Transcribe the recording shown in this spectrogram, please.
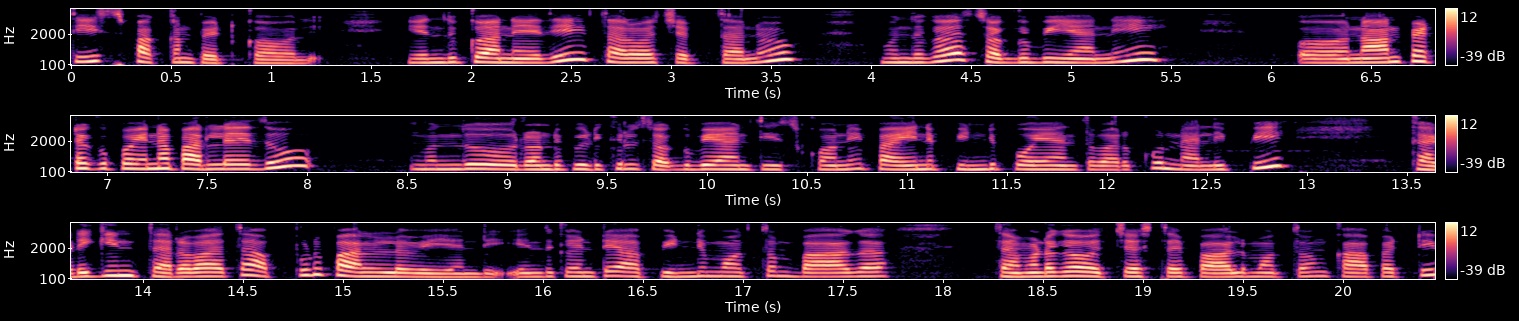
తీసి పక్కన పెట్టుకోవాలి. ఎందుకు అనేది తర్వాత చెప్తాను. ముందుగా సగ్గు బియ్యాన్ని నానపెట్టకపోయినా పర్లేదు. ముందు రెండు పిడికిలు సగ్గు బియ్యాన్ని తీసుకొని పైన పిండి పోయేంత వరకు నలిపి కడిగిన తర్వాత అప్పుడు పాలలో వేయండి. ఎందుకంటే ఆ పిండి మొత్తం బాగా తెమడగా వచ్చేస్తాయి పాలు మొత్తం. కాబట్టి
